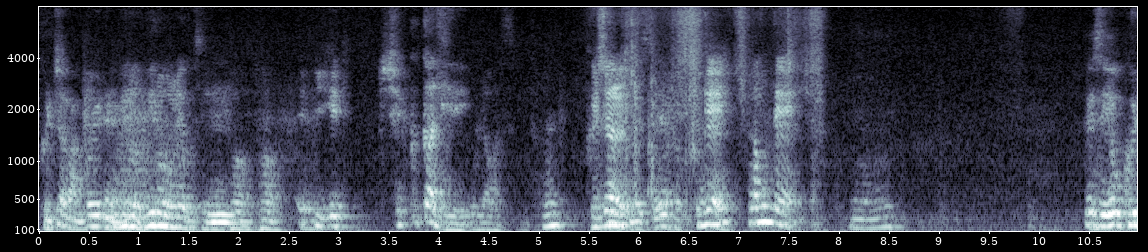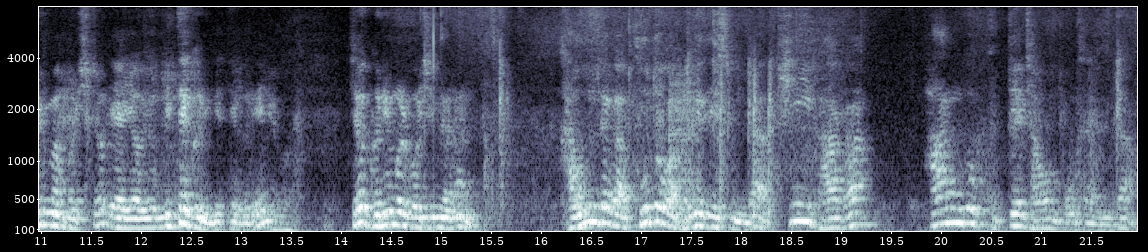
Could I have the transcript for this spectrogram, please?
글자가 안 위로 보이네요. 위로 올려보세요. 음. 더 더. 이게 최 끝까지 올라갔습니다. 글자를 됐어요? 크게 확대 음. 그래서 이 그림만 보시죠. 예, 요, 요 밑에 그림, 밑에 그림. 이거. 저 그림을 보시면은 가운데가 구도가 그렇게 되어 있습니다. 키바가 한국국제자원봉사입니다.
